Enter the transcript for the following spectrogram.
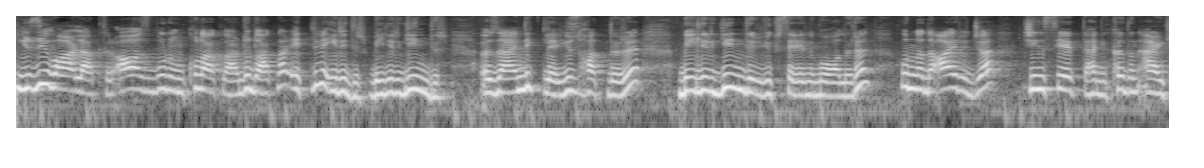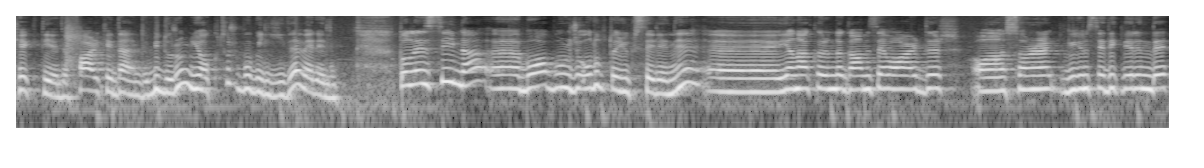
Yüzü yuvarlaktır. Ağız, burun, kulaklar, dudaklar etli ve iridir, belirgindir. Özellikle yüz hatları belirgindir yükseleni boğaların. Bunda da ayrıca cinsiyette hani kadın erkek diye de fark eden de bir durum yoktur. Bu bilgiyi de verelim. Dolayısıyla e, boğa burcu olup da yükseleni e, yanaklarında gamze vardır. Ondan sonra gülümsediklerinde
